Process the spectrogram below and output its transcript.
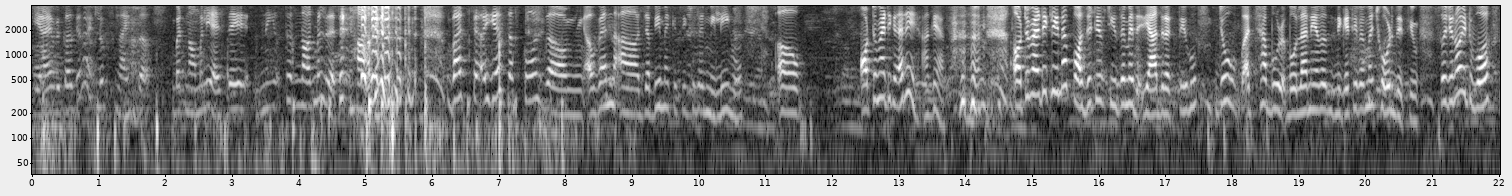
किया है because you know it looks nice but normally ऐसे नहीं तो नॉर्मल रहते हैं। हाँ। But yes of course when जब भी मैं किसी से मिली हूँ ऑटोमेटिक अरे आ गए आप। ऑटोमेटिकली ना पॉजिटिव चीज़ें मैं याद रखती हूँ जो अच्छा बोला नहीं है वो निगेटिव है मैं छोड़ देती हूँ। So you know it works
